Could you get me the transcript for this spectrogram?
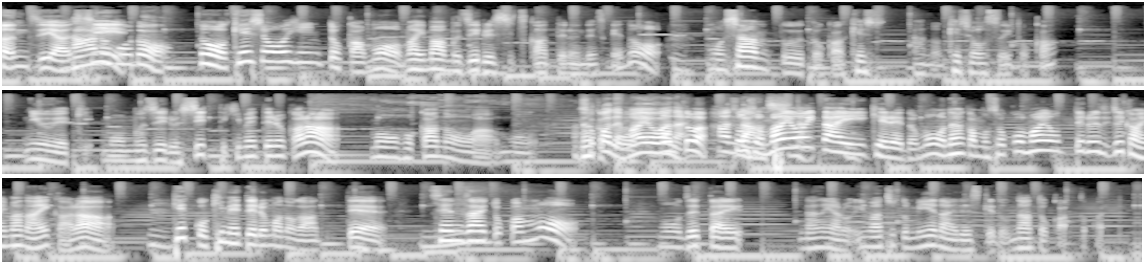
感じやなるしほ、ど。そう化粧品とかも、まあ、今は無印使ってるんですけど、もうシャンプーとか化粧あの化粧水とか、乳液、もう無印って決めてるから、もう他のはもう、あそこで迷わない。そうそう迷いたいけれども、なんかもうそこ迷ってる時間今ないから、うん。結構決めてるものがあって、洗剤とかも、もう絶対、何やろ、今ちょっと見えないですけど、なんとかとかって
